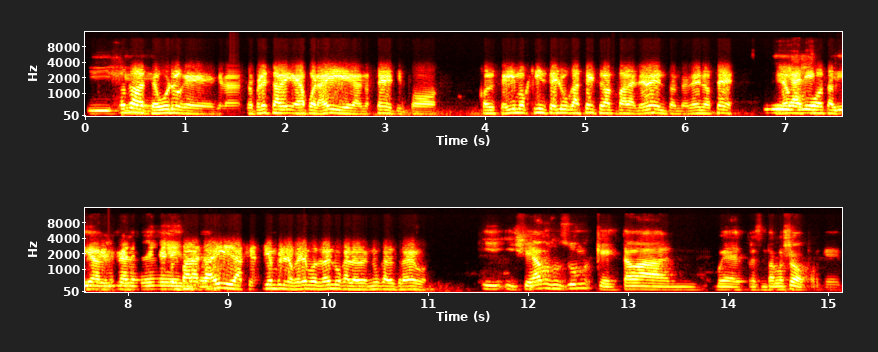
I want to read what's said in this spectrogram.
Y Yo estaba seguro que, la sorpresa era por ahí, era, no sé, tipo, conseguimos 15 lucas extra para el evento, ¿entendés? No sé. Y alguien para caídas, que siempre lo queremos traer, nunca lo, nunca lo traemos y, llegamos a un Zoom que estaban, voy a presentarlo yo porque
